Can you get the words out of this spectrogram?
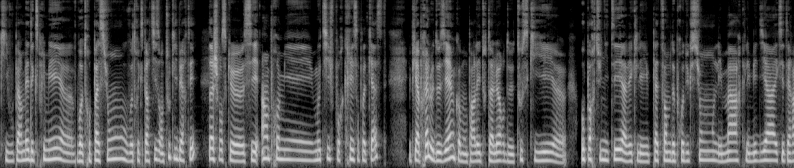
qui vous permet d'exprimer euh, votre passion ou votre expertise en toute liberté. Je pense que c'est un premier motif pour créer son podcast. Et puis après, le deuxième, comme on parlait tout à l'heure de tout ce qui est euh, opportunité avec les plateformes de production, les marques, les médias, etc.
